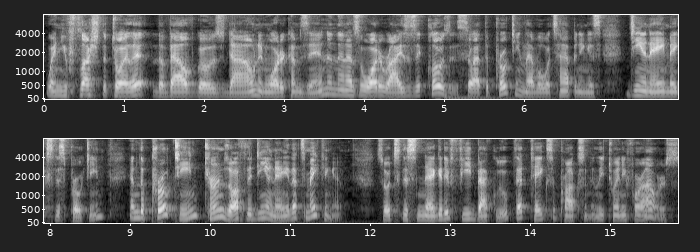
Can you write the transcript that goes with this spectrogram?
when you flush the toilet, the valve goes down and water comes in, and then as the water rises, it closes. So at the protein level, what's happening is DNA makes this protein, and the protein turns off the DNA that's making it. So it's this negative feedback loop that takes approximately 24 hours.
